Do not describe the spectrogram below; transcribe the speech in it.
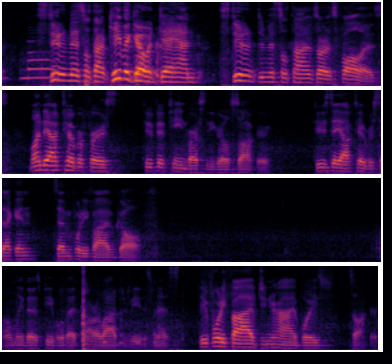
no. Student missile time. Keep it going, Dan. Student missile times are as follows: Monday, October first, two fifteen, varsity girls soccer. Tuesday, October second, seven forty-five, golf. Only those people that are allowed to be dismissed. Two forty-five, junior high boys soccer.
